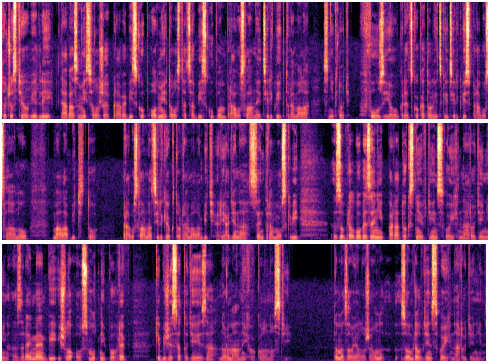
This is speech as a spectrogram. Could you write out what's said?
To, čo ste uviedli, dáva zmysel, že práve biskup odmietol stať sa biskupom pravoslávnej cirkvi, ktorá mala vzniknúť fúziou grécko-katolíckej cirkvi s pravoslávnou. Mala byť to pravoslávna církev, ktorá mala byť riadená z centra Moskvy. Zobral vo vezení paradoxne v deň svojich narodenín. Zrejme by išlo o smutný pohreb, kebyže sa to deje za normálnych okolností. To ma zaujalo, že on zomrel v deň svojich narodenín.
